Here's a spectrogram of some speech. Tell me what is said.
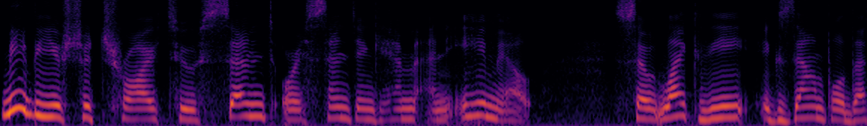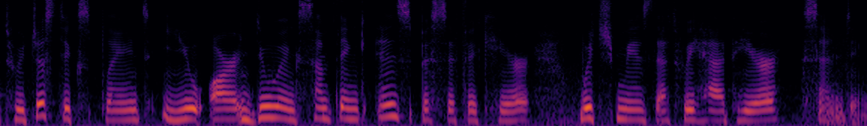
maybe you should try to send or sending him an email so like the example that we just explained, you are doing something in specific here, which means that we have here sending.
